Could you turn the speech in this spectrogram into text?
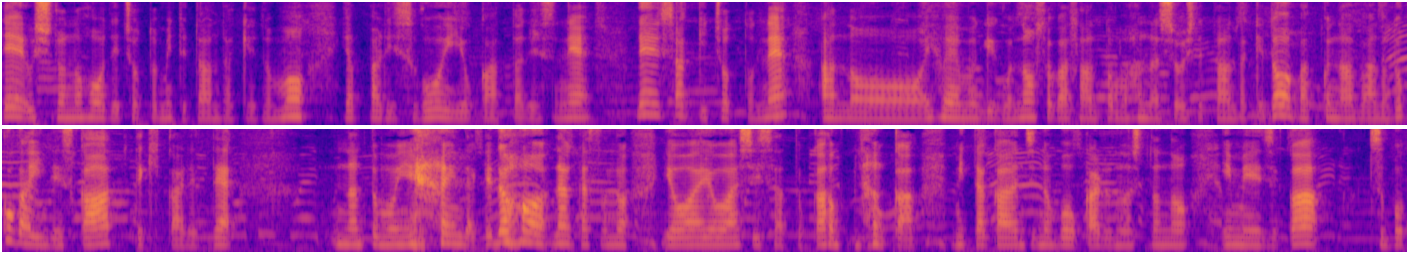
後ろの方でちょっと見てたんだけどもやっぱりすごい良かったですね。でさっきちょっとねあの FM ギグの曽我さんとも話をしてたんだけどバックナンバーのどこがいいんですかって聞かれて。何とも言えないんだけど なんかその弱々しさとかなんか見た感じのボーカルの人のイメージがつぼっ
